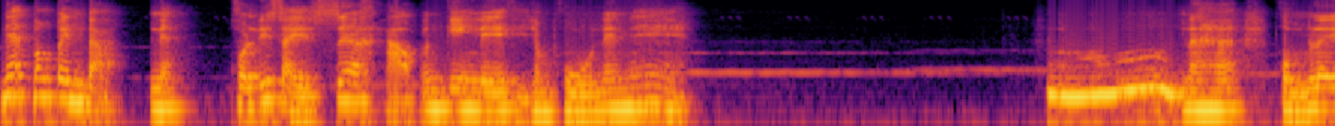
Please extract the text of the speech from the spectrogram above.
เนี่ยต้องเป็นแบบ เนี่ย คนที่ใส่เสื้อขาวกางเกงเลสีชมพูแน่อืมๆนะฮะ ผมเลย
